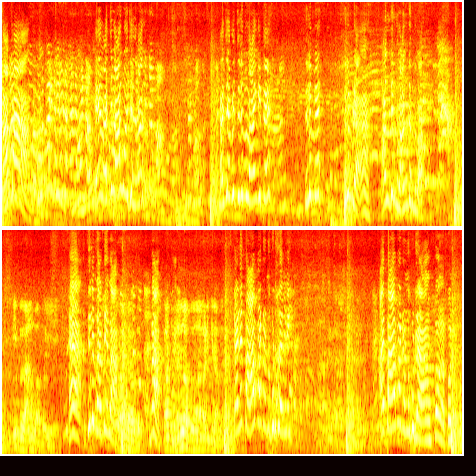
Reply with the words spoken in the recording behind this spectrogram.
பாப்பா. ஏ வச்சு வாங்க வச்சு வச்சு அப்படி திரும்பி வாங்கிட்டேன் திரும்பி திரும்பிடா. ஆ, அங்கிருந்து வா அங்கிருந்து வா. திரும்பி அப்படியே வா. வா. கண்ணு பாப்பாட்ட ஒன்று கொடு சாமி அது பாப்பாட்ட ஒன்று கொடுறா போங்க போட்டு போ.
